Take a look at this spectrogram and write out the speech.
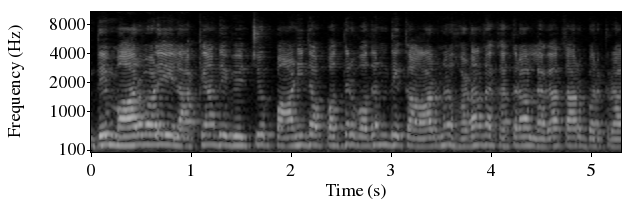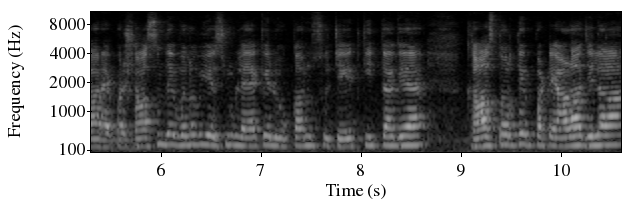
ਦੇ ਮਾਰ ਵਾਲੇ ਇਲਾਕਿਆਂ ਦੇ ਵਿੱਚ ਪਾਣੀ ਦਾ ਪੱਧਰ ਵਧਣ ਦੇ ਕਾਰਨ ਹੜ੍ਹਾਂ ਦਾ ਖਤਰਾ ਲਗਾਤਾਰ ਬਰਕਰਾਰ ਹੈ। ਪ੍ਰਸ਼ਾਸਨ ਦੇ ਵੱਲੋਂ ਵੀ ਇਸ ਨੂੰ ਲੈ ਕੇ ਲੋਕਾਂ ਨੂੰ ਸੁਚੇਤ ਕੀਤਾ ਗਿਆ ਹੈ। ਖਾਸ ਤੌਰ ਤੇ ਪਟਿਆਲਾ ਜ਼ਿਲ੍ਹਾ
